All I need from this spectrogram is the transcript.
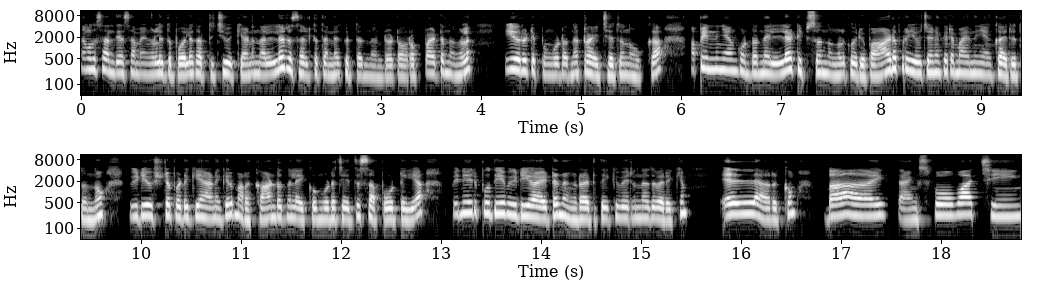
നമുക്ക് സന്ധ്യാസമയങ്ങളിൽ ഇതുപോലെ കത്തിച്ച് വെക്കുകയാണ് നല്ല റിസൾട്ട് തന്നെ കിട്ടുന്നുണ്ട് കേട്ടോ. ഉറപ്പായിട്ട് നിങ്ങൾ ഈ ഒരു ടിപ്പും കൂടെ ഒന്ന് ട്രൈ ചെയ്ത് നോക്കുക. അപ്പോൾ ഇന്ന് ഞാൻ കൊണ്ടുവന്ന എല്ലാ ടിപ്സും നിങ്ങൾക്ക് ഒരുപാട് പ്രയോജനകരമായെന്ന് ഞാൻ കരുതുന്നു. വീഡിയോ ഇഷ്ടപ്പെടുകയാണെങ്കിൽ മറക്കാണ്ടൊന്ന് ലൈക്കും കൂടെ ചെയ്ത് സപ്പോർട്ട് ചെയ്യുക. പിന്നെ ഒരു പുതിയ വീഡിയോ ആയിട്ട് നിങ്ങളുടെ അടുത്തേക്ക് വരുന്നത് വരയ്ക്കും. എല്ലാവർക്കും ബായ് താങ്ക്സ് ഫോർ വാച്ചിങ്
